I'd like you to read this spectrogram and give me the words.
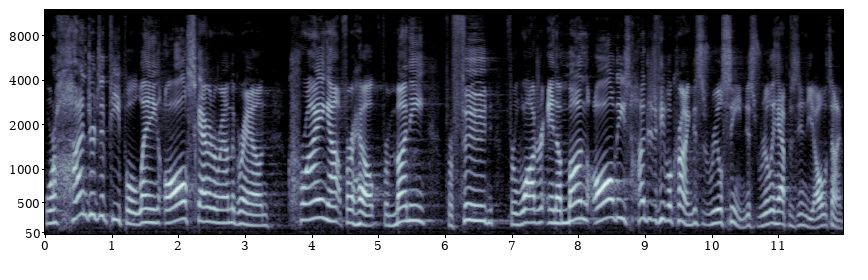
were hundreds of people laying all scattered around the ground, crying out for help, for money, for food, for water. And among all these hundreds of people crying, this is real scene. This really happens in India all the time.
